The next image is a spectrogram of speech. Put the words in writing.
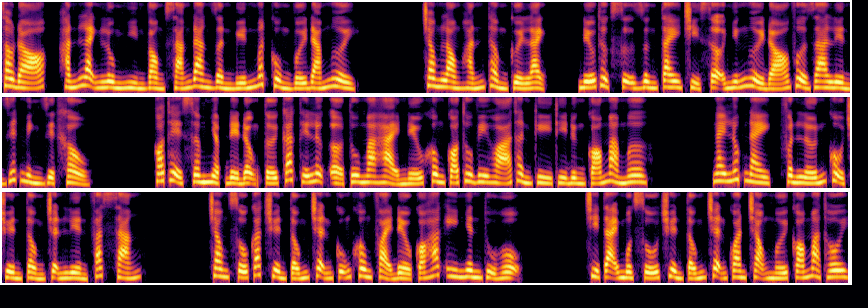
Sau đó, hắn lạnh lùng nhìn vòng sáng đang dần biến mất cùng với đám người. Trong lòng hắn thầm cười lạnh, nếu thực sự dừng tay chỉ sợ những người đó vừa ra liền giết mình diệt khẩu. Có thể xâm nhập để động tới các thế lực ở Tu Ma Hải nếu không có thu vi hóa thần kỳ thì đừng có mà mơ. Ngay lúc này, phần lớn cổ truyền tổng trận liền phát sáng. Trong số các truyền tống trận cũng không phải đều có hắc y nhân thủ hộ. Chỉ tại một số truyền tống trận quan trọng mới có mà thôi.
